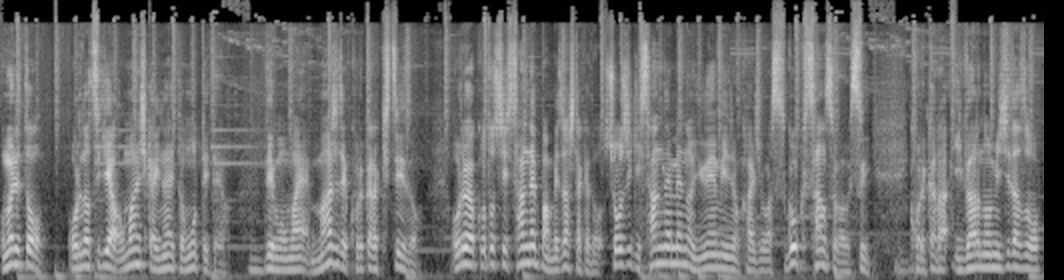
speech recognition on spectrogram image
おめでとう。俺の次はお前しかいないと思っていたよ、でもお前マジでこれからきついぞ。俺は今年3連覇目指したけど正直3年目の UMB の会場はすごく酸素が薄い。これから茨の道だぞ。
